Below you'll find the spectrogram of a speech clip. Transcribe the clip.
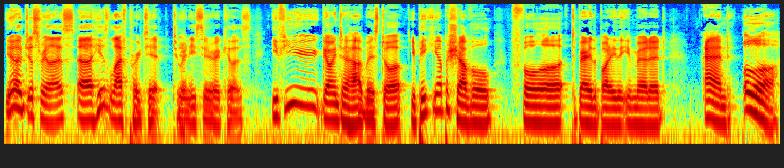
You know, I've just realized. Uh, here's a life pro tip to any serial killers: if you go into a hardware store, you're picking up a shovel for to bury the body that you murdered, and oh,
